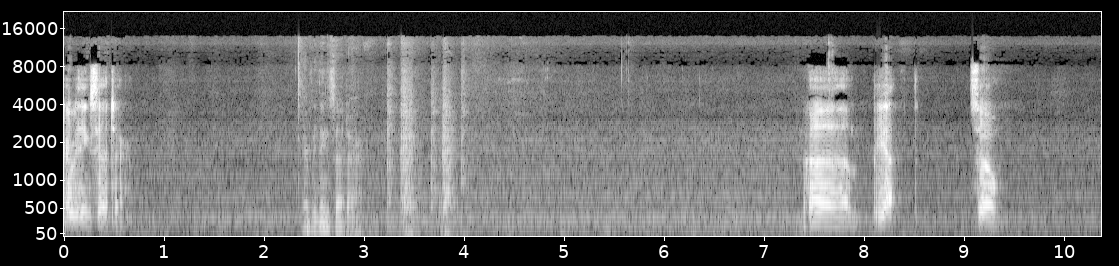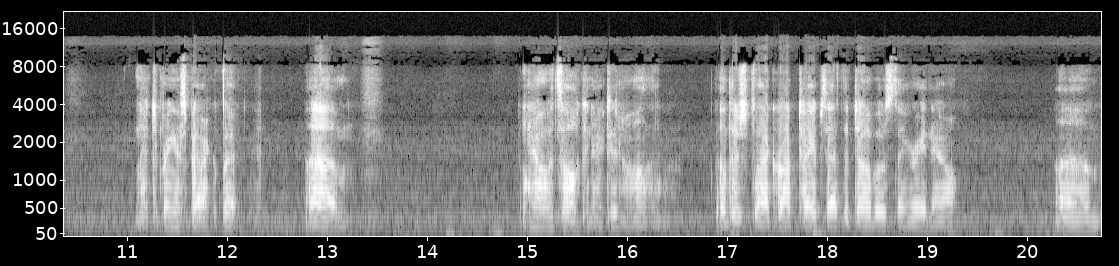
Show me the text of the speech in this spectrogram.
Everything's satire. Everything's at our. Um, but yeah, so not to bring us back, but um, you know, it's all connected. All oh, there's BlackRock types at the Davos thing right now. Um,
